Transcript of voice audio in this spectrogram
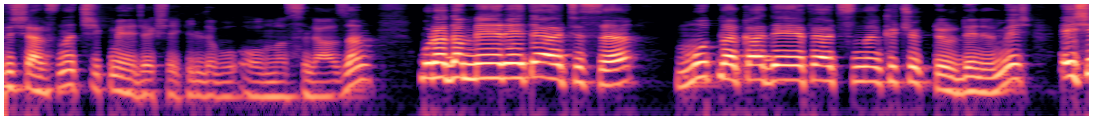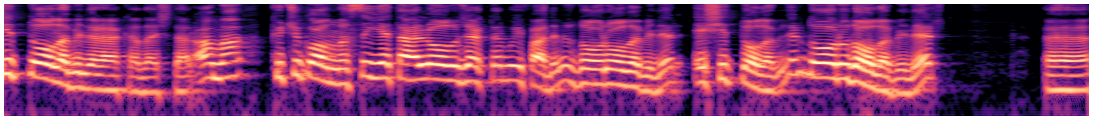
Dışarısına çıkmayacak şekilde bu olması lazım. Burada MRT açısı mutlaka DF açısından küçüktür denilmiş. Eşit de olabilir arkadaşlar ama küçük olması yeterli olacaktır. Bu ifademiz doğru olabilir. Eşit de olabilir, doğru da olabilir. Ee,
